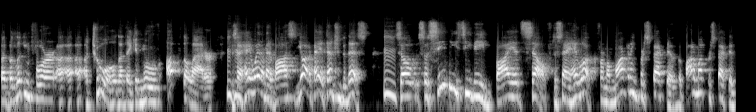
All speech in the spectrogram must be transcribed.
but but looking for a, a, a tool that they can move up the ladder to mhm, say, hey, wait a minute, boss, you ought to pay attention to this. Mm, So so CBCV by itself to say, hey, look, from a marketing perspective, a bottom up perspective,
